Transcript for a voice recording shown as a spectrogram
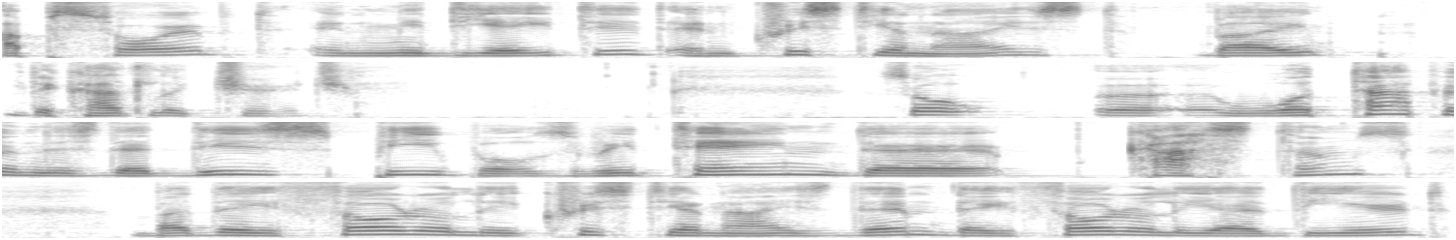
absorbed and mediated and Christianized by the Catholic Church. So, uh, what happened is that these peoples retained their customs, but they thoroughly Christianized them, they thoroughly adhered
